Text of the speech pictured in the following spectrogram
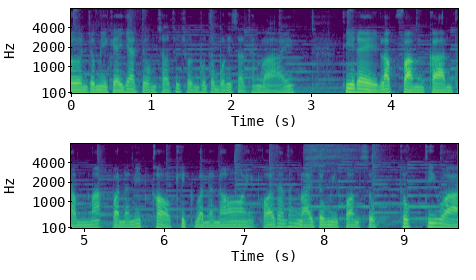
ริญจะมีแก่ญาติโยมสาธุชนพุทธบริษัททั้งหลาย ที่ได้รับฟังการธรรมะวันละนิดข้อคิดวันละน้อย ขอให้ท่านทั้งหลายจงมีความสุขทุกที่วา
